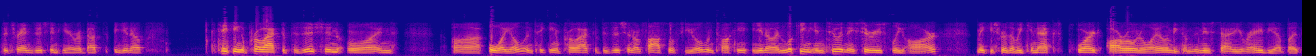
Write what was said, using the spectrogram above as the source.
the transition here about you know taking a proactive position on uh, oil and taking a proactive position on fossil fuel and talking, you know, and looking into, and they seriously are, making sure that we can export our own oil and become the new Saudi Arabia. But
